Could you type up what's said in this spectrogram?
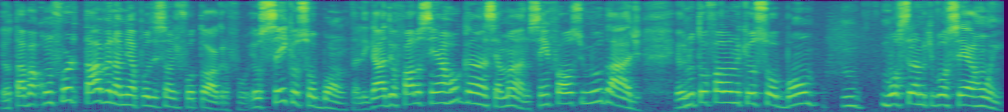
eu tava confortável na minha posição de fotógrafo. Eu sei que eu sou bom, tá ligado? Eu falo sem arrogância, mano, sem falsa humildade. Eu não tô falando que eu sou bom mostrando que você é ruim.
